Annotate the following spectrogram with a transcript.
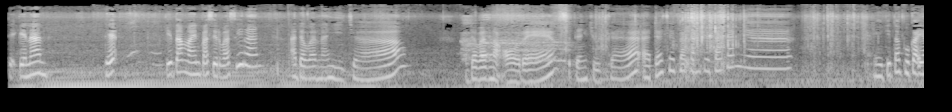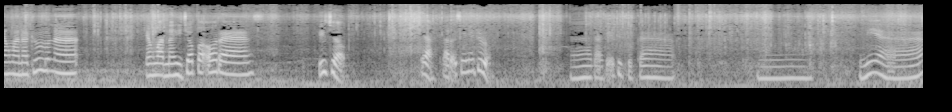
Dek Kenan, Dek, kita main pasir-pasiran. Ada warna hijau, ada warna orange, dan juga ada cetakan-cetakannya. Nih, kita buka yang mana dulu, nak? Yang warna hijau apa orange? Hijau. Ya, taruh sini dulu. Nah, kakek dibuka. Hmm, ini ya.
